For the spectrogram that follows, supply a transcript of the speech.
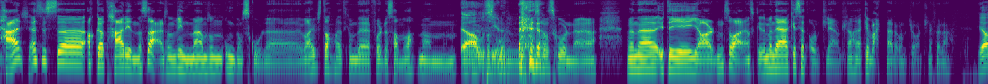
Her, jeg synes uh, akkurat her inne så er det sånn vinner meg om sånn ungdomsskole-vibes, da. Jeg Vet ikke om det får det samme, da, men Ja, alle På sier det. skolen. På skolen, ja. ja. Men uh, ute i yarden så var jeg ganske Men jeg har ikke sett ordentlig, ordentlig. Jeg har ikke vært der ordentlig, ordentlig, føler jeg. Ja,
